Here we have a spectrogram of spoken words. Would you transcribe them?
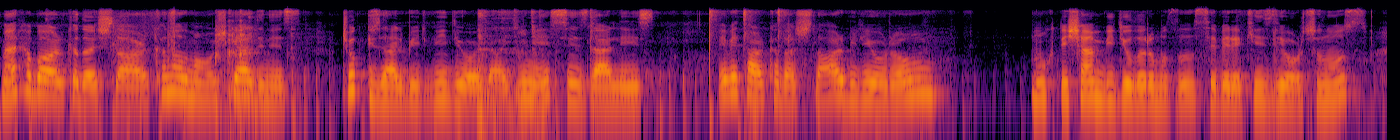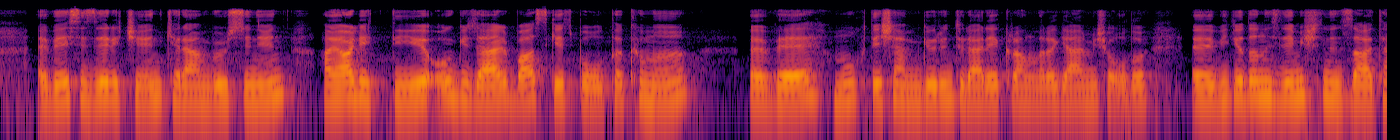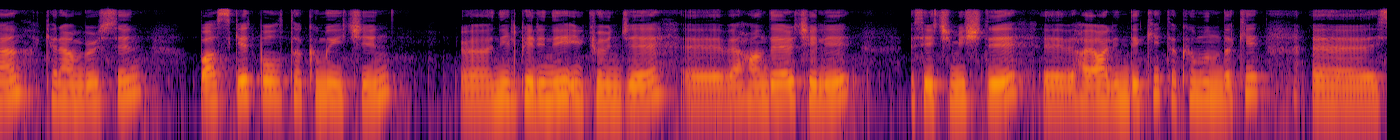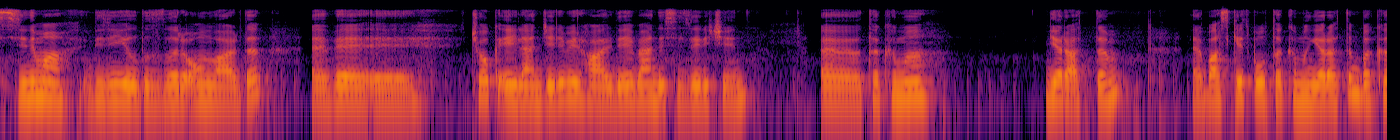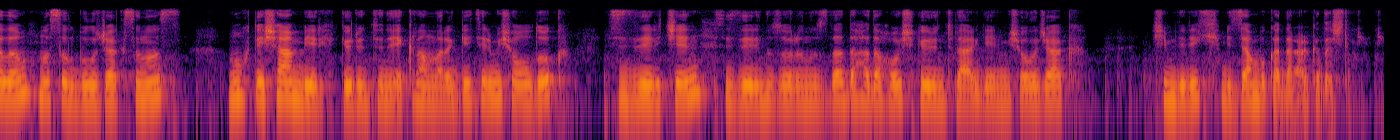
Merhaba arkadaşlar, kanalıma hoş geldiniz. Çok güzel bir videoyla yine sizlerleyiz. Evet arkadaşlar, biliyorum muhteşem videolarımızı severek izliyorsunuz. E, Ve sizler için Kerem Bürsin'in hayal ettiği o güzel basketbol takımı e, ve muhteşem görüntüler ekranlara gelmiş oldu. E, videodan izlemiştiniz zaten Kerem Bürsin basketbol takımı için e, Nilperi'ni ilk önce e, ve Hande Erçel'i seçmişti. E, ve hayalindeki takımındaki e, sinema dizi yıldızları onlardı. E, ve e, çok eğlenceli bir halde ben de sizler için e, takımı yarattım. E, basketbol takımı yarattım. Bakalım nasıl bulacaksınız? Muhteşem bir görüntünü ekranlara getirmiş olduk. Sizler için, sizlerin huzurunuzda daha da hoş görüntüler gelmiş olacak. Şimdilik bizden bu kadar arkadaşlar.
